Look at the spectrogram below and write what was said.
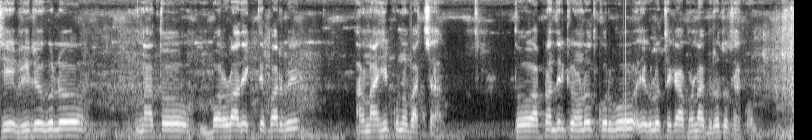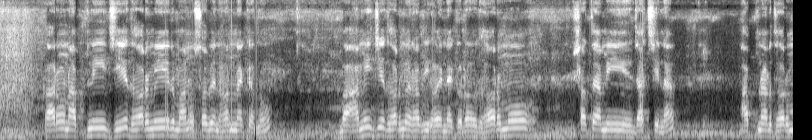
যে ভিডিওগুলো না তো বড়রা দেখতে পারবে আর নাহি কোনো বাচ্চা। তো আপনাদেরকে অনুরোধ করব এগুলো থেকে আপনারা বিরত থাকুন। কারণ আপনি যে ধর্মের মানুষ হবেন হন না কেন বা আমি যে ধর্মের হবি হয় না কেন, ধর্ম সাথে আমি যাচ্ছি না। আপনার ধর্ম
